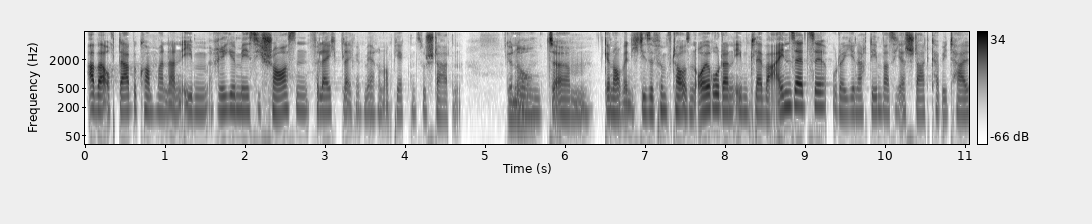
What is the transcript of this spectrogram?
aber auch da bekommt man dann eben regelmäßig Chancen, vielleicht gleich mit mehreren Objekten zu starten. Genau. Und ähm, genau, wenn ich diese 5000 Euro dann eben clever einsetze oder je nachdem, was ich als Startkapital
